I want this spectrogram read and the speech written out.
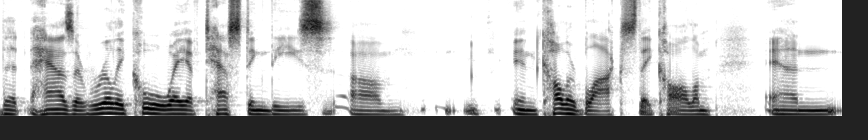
that has a really cool way of testing these um, in color blocks, they call them. And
